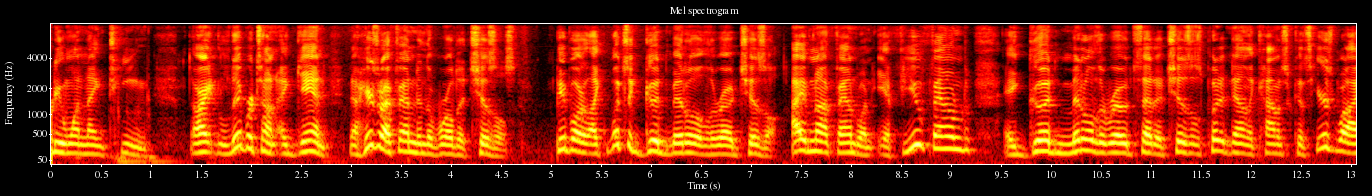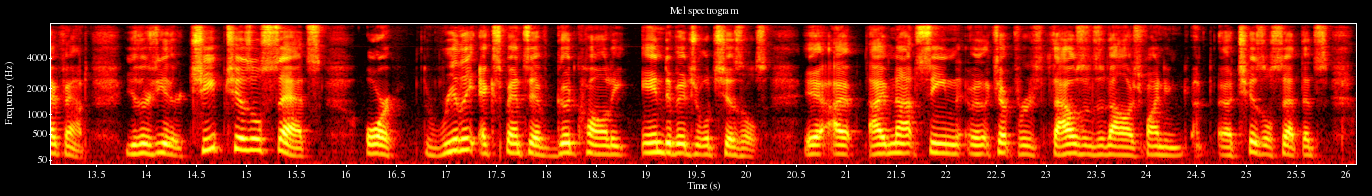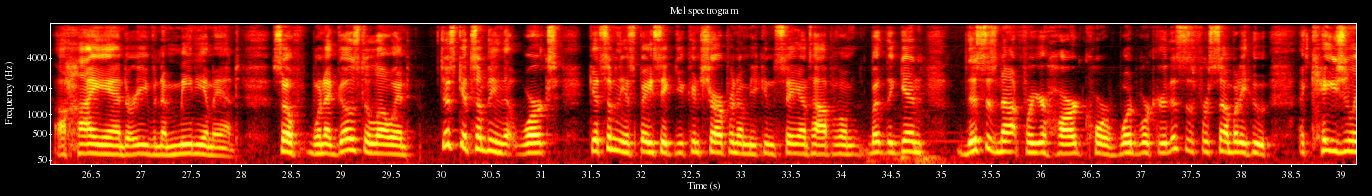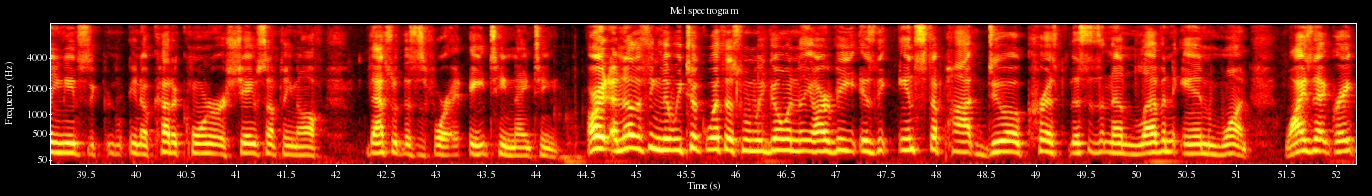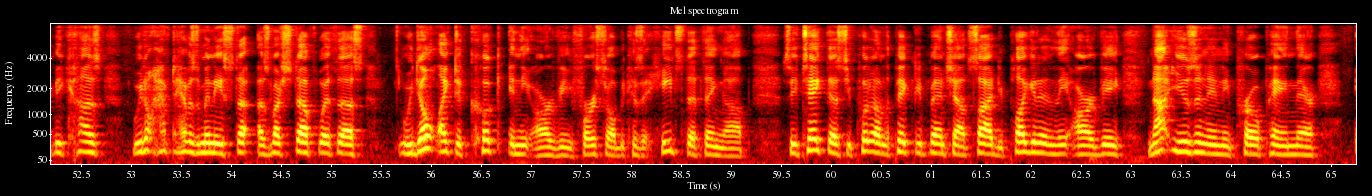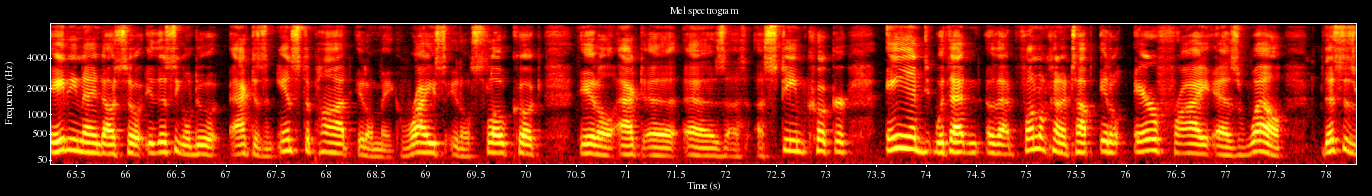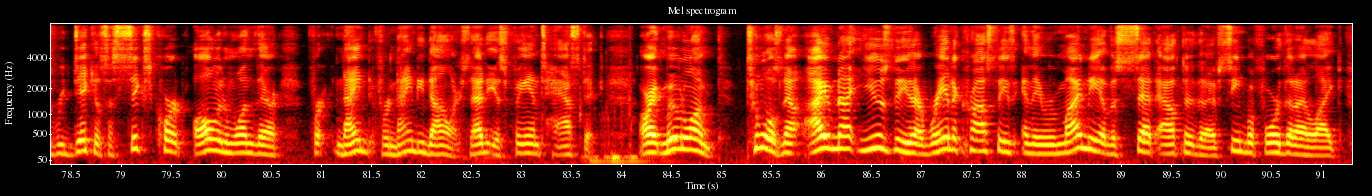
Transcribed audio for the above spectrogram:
$31.19. All right, Libraton again. Now, here's what I found in the world of chisels. People are like, what's a good middle of the road chisel? I have not found one. If you found a good middle of the road set of chisels, put it down in the comments because here's what I found. There's either cheap chisel sets or really expensive, good quality individual chisels. Yeah, I I've not seen except for thousands of dollars finding a, chisel set that's a high end or even a medium end. So when it goes to low end, just get something that works. Get something that's basic. You can sharpen them. You can stay on top of them. But again, this is not for your hardcore woodworker. This is for somebody who occasionally needs to, you know, cut a corner or shave something off. That's what this is for at 1819. All right, another thing that we took with us when we go into the RV is the Instapot Duo Crisp. This is an 11 in 1. Why is that great? Because we don't have to have as many as much stuff with us we don't like to cook in the RV, first of all, because it heats the thing up. So you take this, you put it on the picnic bench outside, you plug it in the RV, not using any propane there. $89 so this thing will do act as an instapot it'll make rice it'll slow cook it'll act uh, as a, a, steam cooker and with that that funnel kind of top it'll air fry as well this is ridiculous a six quart all in one there for nine for $90 that is fantastic all right moving along tools. Now, I have not used these. I ran across these and they remind me of a set out there that I've seen before that I like.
